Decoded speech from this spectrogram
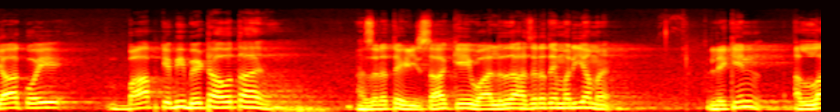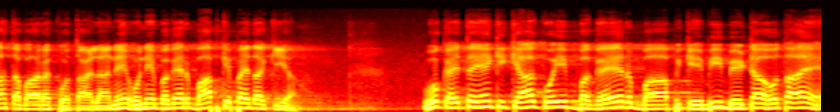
क्या कोई बाप के भी बेटा होता है? हज़रत ईसा की वालदा हज़रत मरियम है। लेकिन अल्लाह तबारक व ताली ने उन्हें बग़ैर बाप के पैदा किया। वो कहते हैं कि क्या कोई बग़ैर बाप के भी बेटा होता है?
